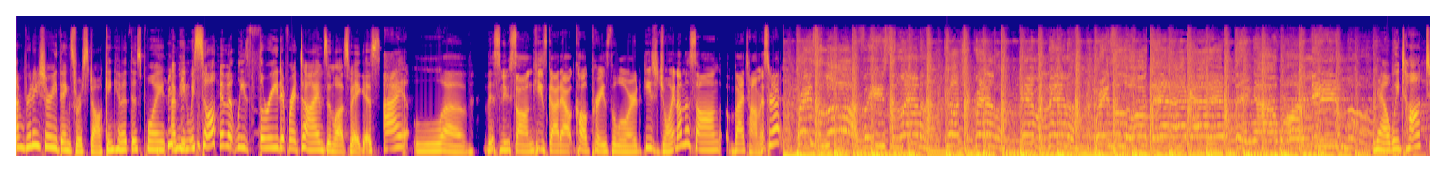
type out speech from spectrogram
I'm pretty sure he thinks we're stalking him at this point. I mean, we saw him at least three different times in Las Vegas. I love this new song he's got out called Praise the Lord. He's joined on the song by Thomas Rhett. Praise the Lord for East Atlanta, Now, we talked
